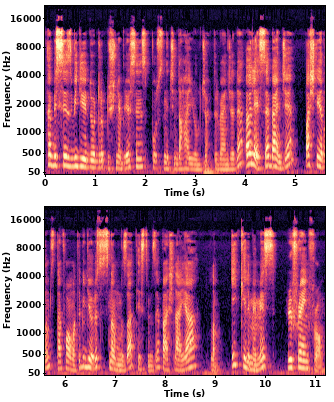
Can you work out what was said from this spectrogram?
Tabii siz videoyu durdurup düşünebilirsiniz. Bu sizin için daha iyi olacaktır bence de. Öyleyse bence başlayalım. Zaten formatı biliyoruz. Sınavımıza, testimize başlayalım. İlk kelimemiz refrain from.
